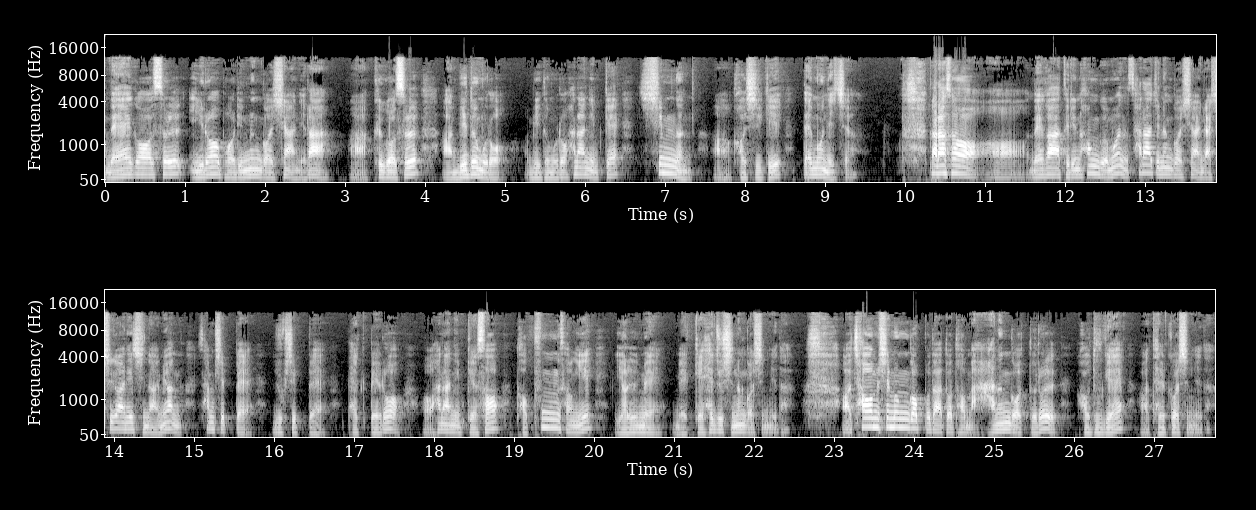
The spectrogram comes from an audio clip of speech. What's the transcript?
내 것을 잃어버리는 것이 아니라 아, 그것을 아, 믿음으로 믿음으로 하나님께 심는 어, 것이기 때문이죠. 따라서 어, 내가 드린 헌금은 사라지는 것이 아니라 시간이 지나면 30배, 60배, 100배로 어, 하나님께서 더 풍성히 열매 맺게 해주시는 것입니다. 어, 처음 심은 것보다도 더 많은 것들을 거두게 어, 될 것입니다.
